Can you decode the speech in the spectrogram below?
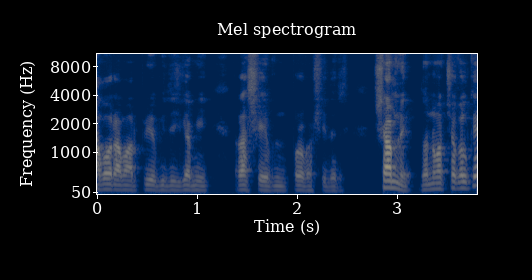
আবার আমার প্রিয় বিদেশগামী রাশিয়া প্রবাসীদের সামনে। ধন্যবাদ সকলকে।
